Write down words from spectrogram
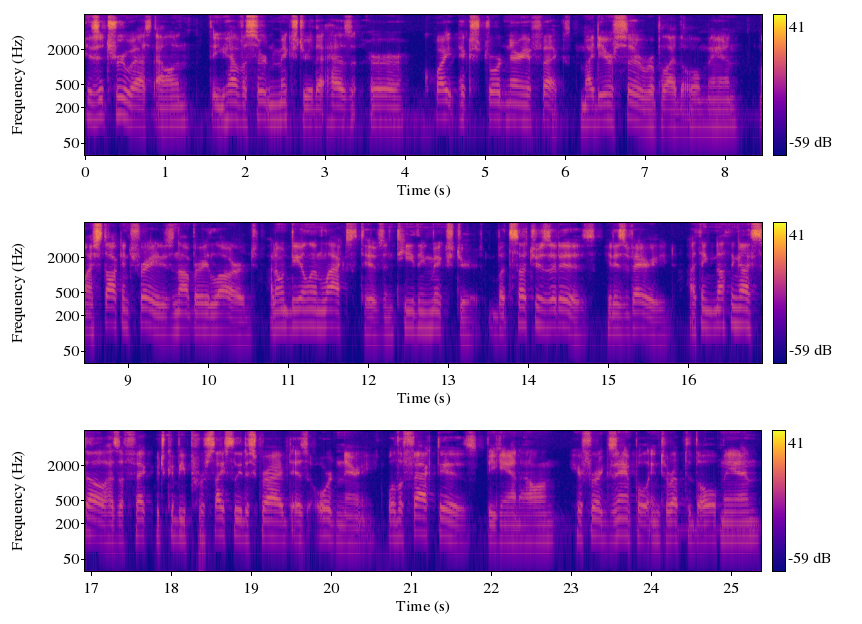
Is it true, asked Alan, that you have a certain mixture that has, er, quite extraordinary effects? My dear sir, replied the old man, my stock in trade is not very large. I don't deal in laxatives and teething mixtures, but such as it is, it is varied. I think nothing I sell has effect which could be precisely described as ordinary. Well, the fact is, began Alan. Here, for example, interrupted the old man,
